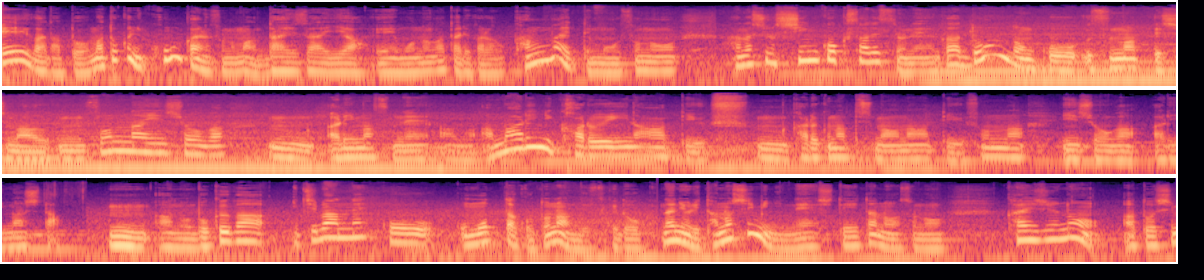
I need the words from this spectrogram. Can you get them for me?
映画だと、まあ、特に今回のそのまあ題材や、えー、物語から考えてもその話の深刻さですよねがどんどんこう薄まってしまう、うん、そんな印象が、うん、ありますねあのあまりに軽いなっていう、うん、軽くなってしまうなっていうそんな印象がありました。うん、あの僕が一番ねこう思ったことなんですけど何より楽しみにねしていたのはその怪獣の後始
